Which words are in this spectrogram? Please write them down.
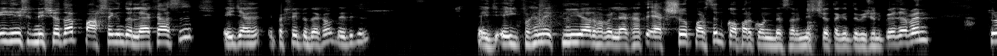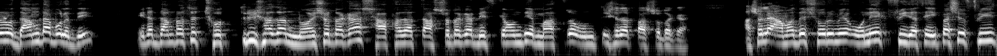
এই জিনিসের নিশ্চয়তা পাশে কিন্তু লেখা আছে, এই জায়গায় পাশে একটু দেখাও, এইদিকে। এই যে, এইখানে ক্লিয়ার ভাবে লেখা আছে, একশো পার্সেন্ট কপার কন্ডেন্সার নিশ্চয়তা কিন্তু ভীষণ পেয়ে যাবেন। চলুন দামটা বলে দিই। এটার দামটা হচ্ছে ছত্রিশ হাজার নয়শো টাকা, সাত হাজার চারশো টাকা ডিসকাউন্ট দিয়ে মাত্র উনত্রিশ হাজার পাঁচশো টাকা। আসলে আমাদের শোরুমে অনেক ফ্রিজ আছে, এই পাশেও ফ্রিজ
